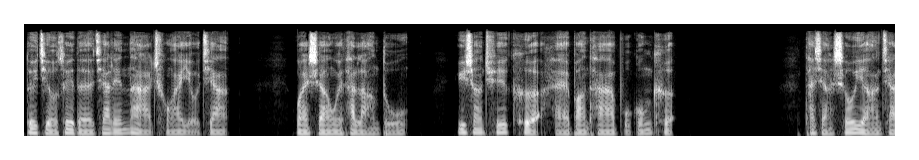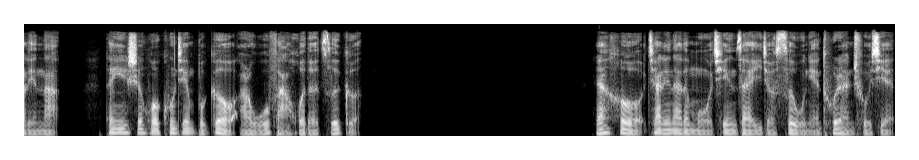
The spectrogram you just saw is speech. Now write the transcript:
对九岁的加琳娜宠爱有加，晚上为她朗读，遇上缺课还帮她补功课。他想收养加琳娜，但因生活空间不够而无法获得资格。然后，加琳娜的母亲在1945年突然出现。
